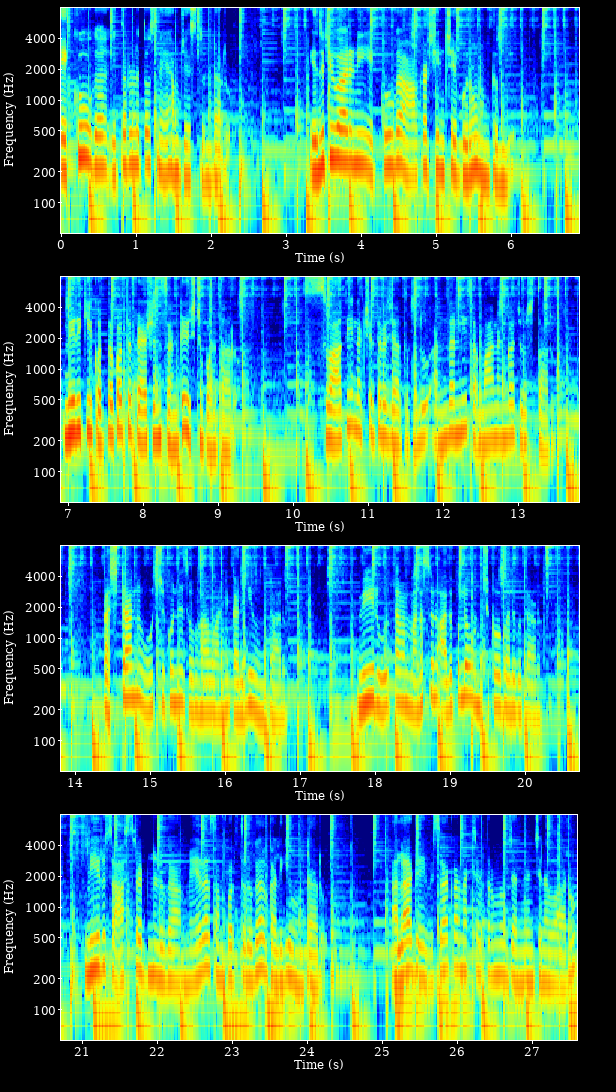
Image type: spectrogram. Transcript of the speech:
ఎక్కువగా ఇతరులతో స్నేహం చేస్తుంటారు. ఎదుటివారిని ఎక్కువగా ఆకర్షించే గుణం ఉంటుంది. వీరికి కొత్త కొత్త ఫ్యాషన్స్ అంటే ఇష్టపడతారు. స్వాతి నక్షత్ర జాతకులు అందరినీ సమానంగా చూస్తారు. కష్టాన్ని ఓర్చుకునే స్వభావాన్ని కలిగి ఉంటారు. వీరు తమ మనసును అదుపులో ఉంచుకోగలుగుతారు. వీరు శాస్త్రజ్ఞులుగా మేధా సంపత్తులుగా కలిగి ఉంటారు. అలాగే విశాఖ నక్షత్రంలో జన్మించిన వారు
